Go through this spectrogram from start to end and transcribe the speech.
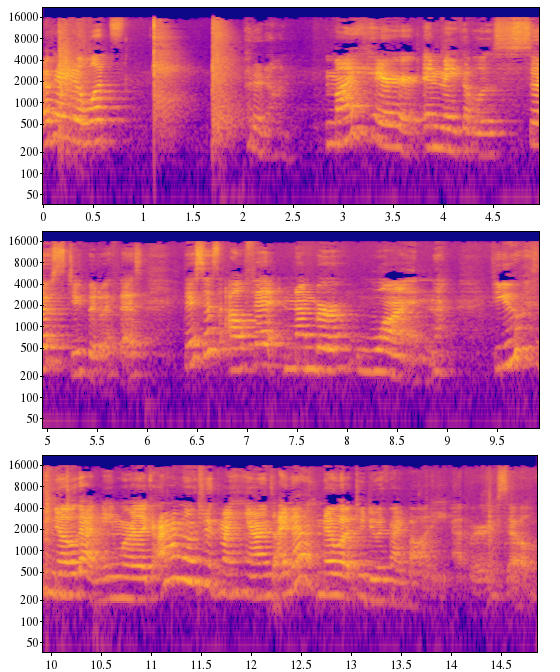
Okay, let's put it on. My hair and makeup looks so stupid with this. This is outfit number one. Do you know that meme where like, I don't know what to do with my hands, I don't know what to do with my body ever, so.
